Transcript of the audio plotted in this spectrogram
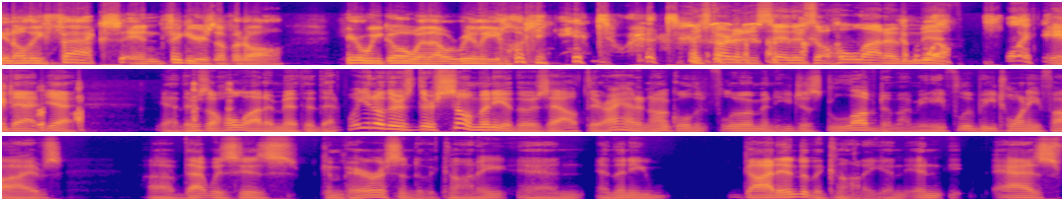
You know, the facts and figures of it all. Here we go without really looking into it. I started to say there's a whole lot of myth well played. in that. Yeah, yeah. There's a whole lot of myth in that. Well, you know, there's there's so many of those out there. I had an uncle that flew them, and he just loved them. I mean, he flew B-25s. Uh, that was his comparison to the Connie, and and then he got into the Connie, and and as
